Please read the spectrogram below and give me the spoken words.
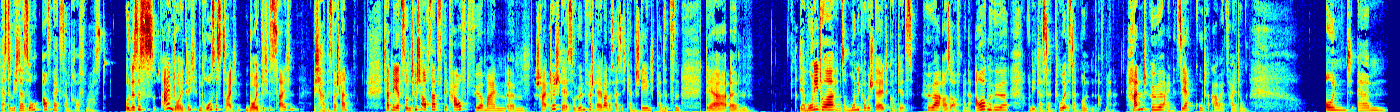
dass du mich da so aufmerksam drauf machst. Und es ist eindeutig ein großes Zeichen, ein deutliches Zeichen. Ich habe es verstanden. Ich habe mir jetzt so einen Tischaufsatz gekauft für meinen ähm, Schreibtisch. Der ist so höhenverstellbar. Das heißt, ich kann stehen, ich kann sitzen. Der, ähm, der Monitor, ich habe so einen Monitor bestellt, kommt jetzt höher, also auf meine Augenhöhe. Und die Tastatur ist dann unten auf meine Handhöhe. Eine sehr gute Arbeitshaltung. Und ähm,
